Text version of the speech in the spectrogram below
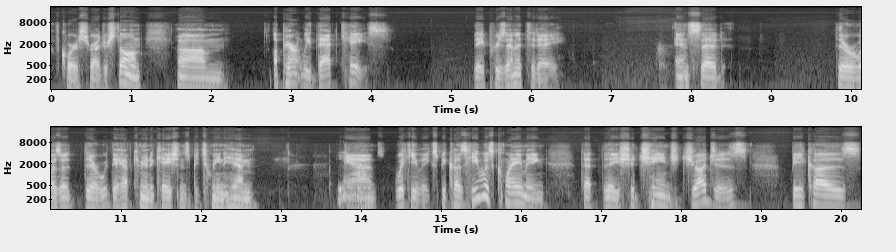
of course Roger Stone. Um, apparently, that case they presented today and said there was a there they have communications between him and WikiLeaks because he was claiming that they should change judges because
